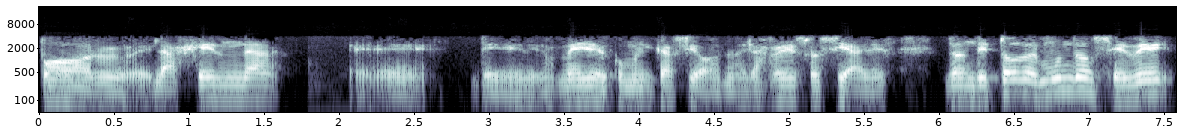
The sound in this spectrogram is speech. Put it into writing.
por la agenda eh, de, de, los medios de comunicación o de las redes sociales, donde todo el mundo se ve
